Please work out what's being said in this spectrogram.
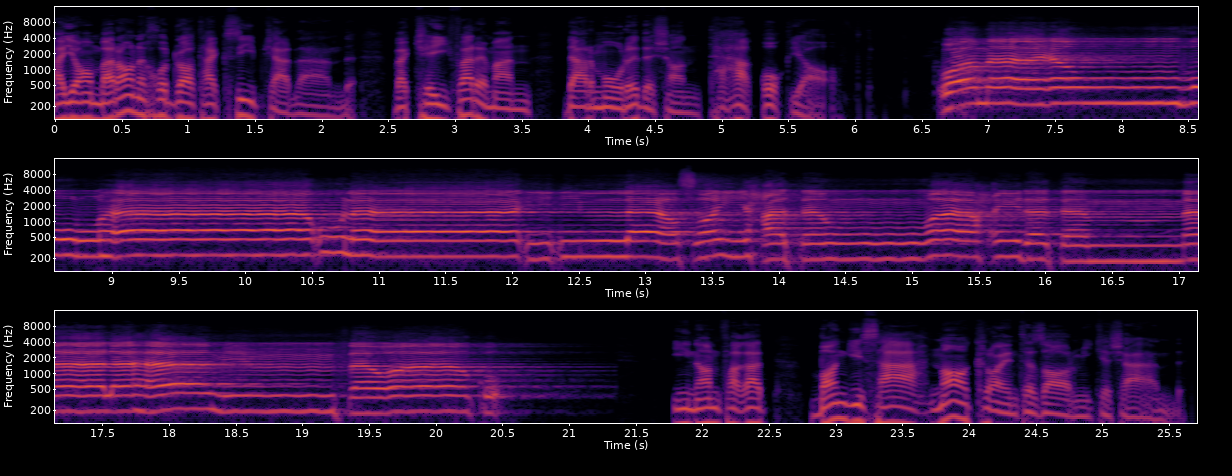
پیامبران خود را تکذیب کردند و کیفر من در موردشان تحقق یافت. و ما ينظر هؤلاء الا صيحة واحدة ما لها من فواق. اینان فقط بانگی سهمناک را انتظار می‌کشند.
